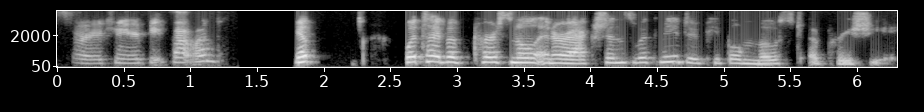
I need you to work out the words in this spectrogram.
Sorry, can you repeat that one? Yep. What type of personal interactions with me do people most appreciate?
